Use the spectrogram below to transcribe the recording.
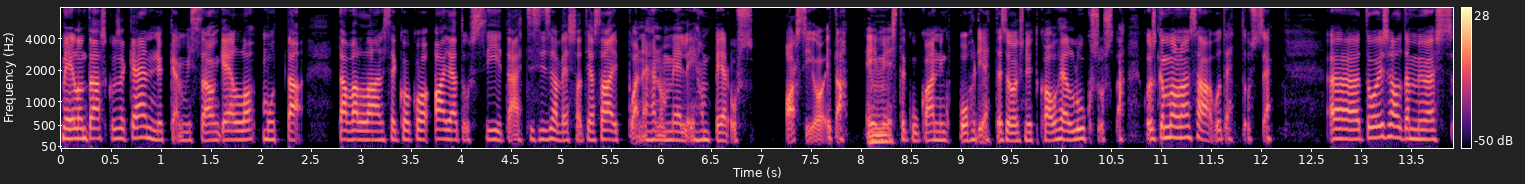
Meillä on taskussa kännykkä, missä on kello, mutta tavallaan se koko ajatus siitä, että se sisävessat ja saippua, nehän on meille ihan perusasioita. Ei mm. meistä kukaan niin pohdi, että se olisi nyt kauhean luksusta, koska me ollaan saavutettu se. Toisaalta myös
